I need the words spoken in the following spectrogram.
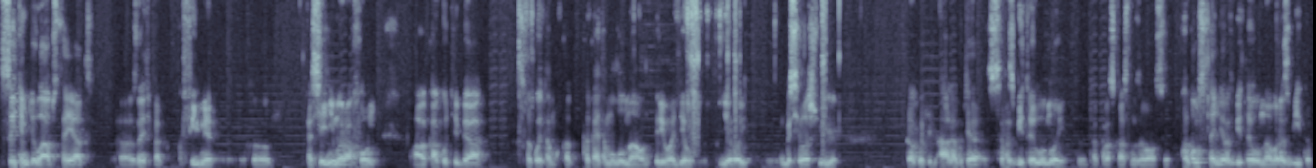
С этим дела обстоят, э, знаете, как в фильме э, «Осенний марафон». А как у тебя, какой там, как, какая там луна он переводил, герой Басилашвили? Как у тебя, а, как у тебя с разбитой луной, так рассказ назывался. В каком состоянии разбитая луна? В разбитом.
